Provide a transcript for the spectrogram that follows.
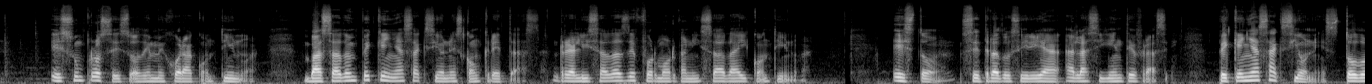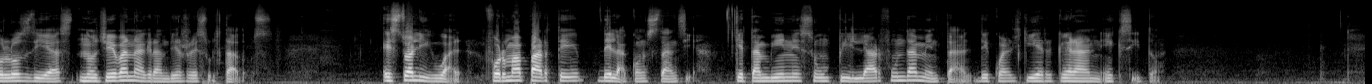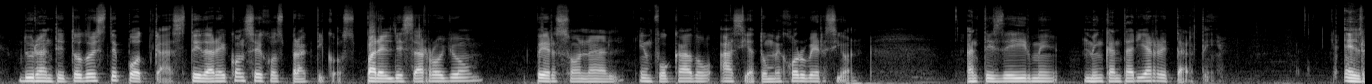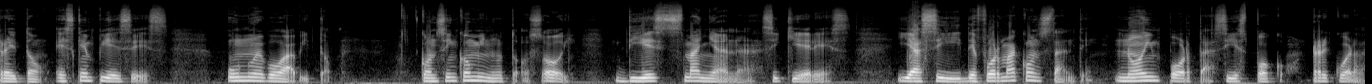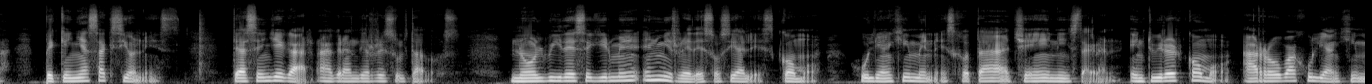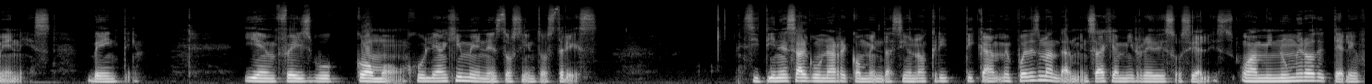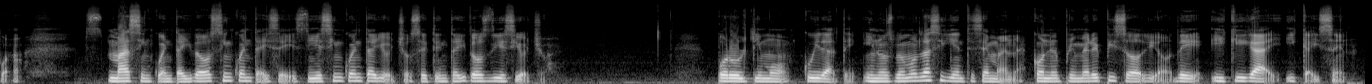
es un proceso de mejora continua, basado en pequeñas acciones concretas, realizadas de forma organizada y continua. Esto se traduciría a la siguiente frase. Pequeñas acciones todos los días nos llevan a grandes resultados. Esto al igual forma parte de la constancia, que también es un pilar fundamental de cualquier gran éxito. Durante todo este podcast te daré consejos prácticos para el desarrollo personal enfocado hacia tu mejor versión. Antes de irme, me encantaría retarte. El reto es que empieces un nuevo hábito. Con 5 minutos hoy, 10 mañana si quieres. Y así, de forma constante. No importa si es poco. Recuerda, pequeñas acciones te hacen llegar a grandes resultados. No olvides seguirme en mis redes sociales como Julián Jiménez JH en Instagram, en Twitter como arroba Julián Jiménez 20 y en Facebook como Julián Jiménez 203. Si tienes alguna recomendación o crítica, me puedes mandar mensaje a mis redes sociales o a mi número de teléfono más 52 56 10 58 72 18. Por último, cuídate y nos vemos la siguiente semana con el primer episodio de Ikigai y Kaizen.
